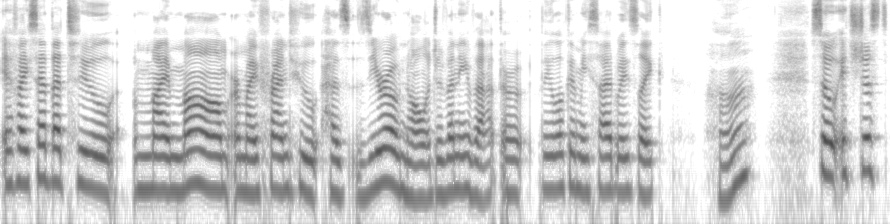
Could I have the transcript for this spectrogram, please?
if I said that to my mom or my friend who has zero knowledge of any of that, they they look at me sideways like, "Huh?" So it's just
